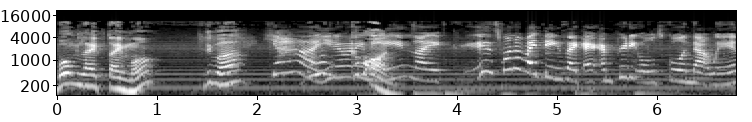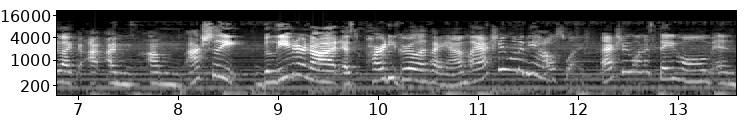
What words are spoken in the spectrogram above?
buong lifetime mo, di ba? Yeah, you know what come I on. mean? Like it's one of my things. Like I, I'm pretty old school in that way. Like I, I'm, I'm actually, believe it or not, as party girl as I am, I actually want to be a housewife. I actually want to stay home and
